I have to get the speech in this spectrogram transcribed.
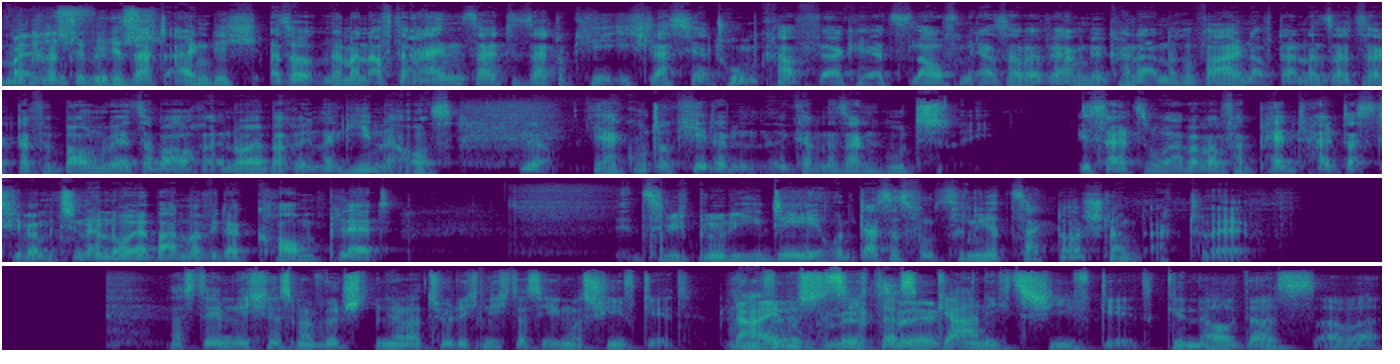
Man ja, könnte, wie gesagt, eigentlich, also wenn man auf der einen Seite sagt, okay, ich lasse die Atomkraftwerke jetzt laufen, erst aber wir haben ja keine andere Wahlen. Auf der anderen Seite sagt, dafür bauen wir jetzt aber auch erneuerbare Energien aus. Ja. Ja, gut, okay, dann kann man sagen, gut, ist halt so, aber man verpennt halt das Thema mit den Erneuerbaren mal wieder komplett. Ziemlich blöde Idee. Und dass es funktioniert, zeigt Deutschland aktuell. Das Dämliche ist, man wünscht ja natürlich nicht, dass irgendwas schief geht. Man Nein, wünscht sich, dass Willen. gar nichts schief geht. Genau das. Aber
